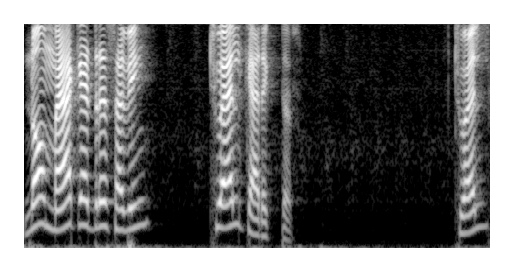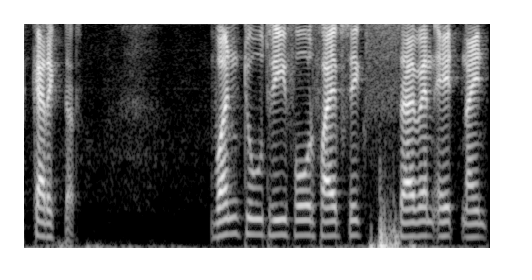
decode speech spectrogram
Now MAC address having 12 character. 12 character. 1, 2, 3, 4, 5, 6, 7, 8, 9,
